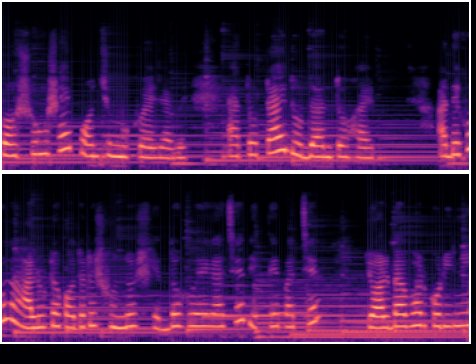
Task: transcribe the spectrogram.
প্রশংসায় পঞ্চমুখ হয়ে যাবে, এতটাই দুর্দান্ত হয়। আর দেখুন, আলুটা কতটা সুন্দর সেদ্ধ হয়ে গেছে দেখতে পাচ্ছেন, জল ব্যবহার করিনি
